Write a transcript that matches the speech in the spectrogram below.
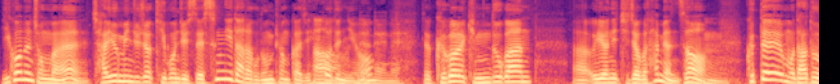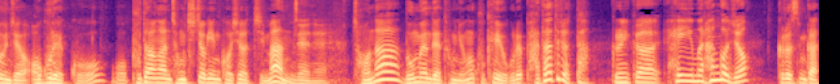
이거는 정말 자유민주적 기본 질서의 승리다라고 논평까지 했거든요. 아. 그걸 김두관 아, 의원이 지적을 하면서 음, 그때 뭐 나도 이제 억울했고 뭐 부당한 정치적인 것이었지만 네네. 전하 노무현 대통령은 국회 요구를 받아들였다. 그러니까 해임을 한 거죠? 그렇습니까?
